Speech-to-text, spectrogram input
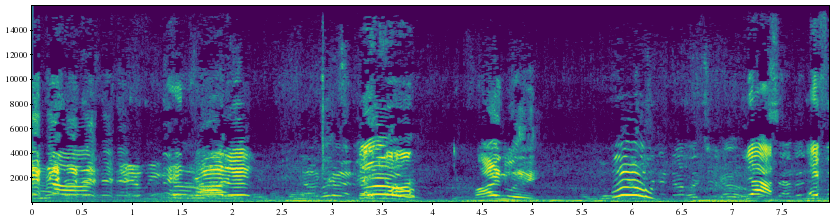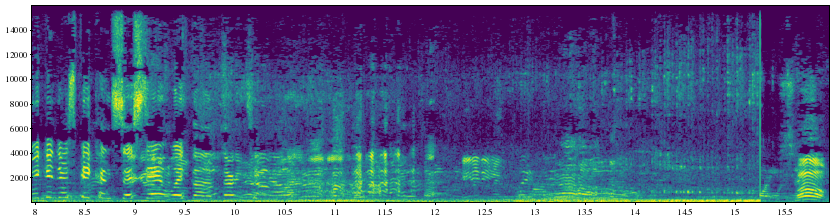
Thank God. There we Thank God it. Sounds good. Thank God. Finally. Woo! Yeah, if we could just be consistent with the 13-0. Boom.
